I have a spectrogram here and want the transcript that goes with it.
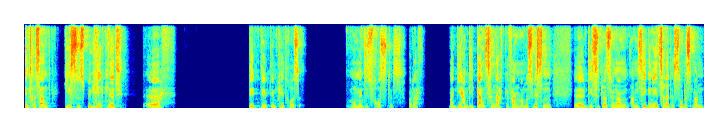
interessant, Jesus begegnet äh, dem, dem, dem Petrus Moment des Frustes, oder? Ich meine, die haben die ganze Nacht gefangen. Man muss wissen, äh, die Situation am, am See Genezareth ist so, dass man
